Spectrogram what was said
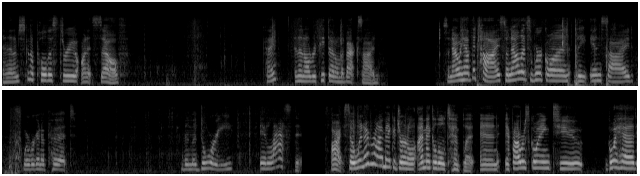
And then I'm just going to pull this through on itself. Okay, and then I'll repeat that on the back side. So now we have the tie. So now let's work on the inside where we're going to put the Midori elastic. All right, so whenever I make a journal, I make a little template. And if I was going to go ahead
